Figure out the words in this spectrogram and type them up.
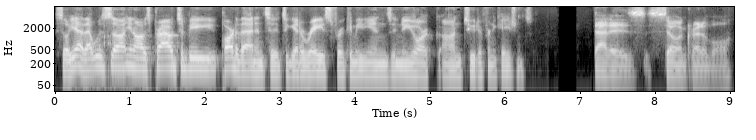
so yeah that was uh, you know i was proud to be part of that and to, to get a raise for comedians in new york on two different occasions that is so incredible.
